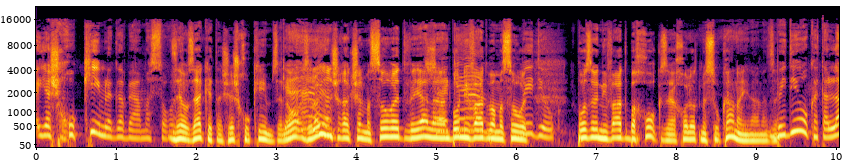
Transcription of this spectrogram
יש חוקים לגבי המסורת. זהו, זה הקטע, שיש חוקים. זה, לא, כן. זה לא עניין שרק של מסורת, ויאללה, שכן, בוא נבעט במסורת. בדיוק, פה זה נבעט בחוק, זה יכול להיות מסוכן העניין הזה. בדיוק, אתה לא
